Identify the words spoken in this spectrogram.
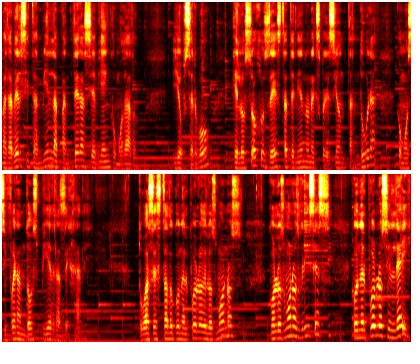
para ver si también la pantera se había incomodado y observó que los ojos de ésta tenían una expresión tan dura como si fueran dos piedras de jade. ¿Tú has estado con el pueblo de los monos? ¿Con los monos grises? ¿Con el pueblo sin ley?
